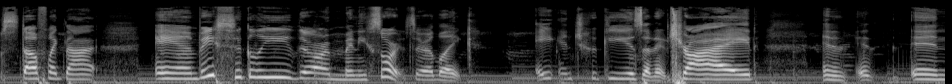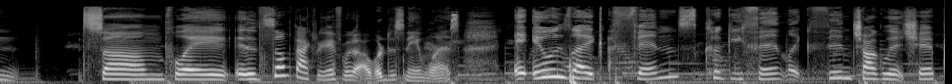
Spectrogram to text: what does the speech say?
stuff like that. And basically, there are many sorts. There are like eight inch cookies that I tried in in some play it's some factory. I forgot what his name was. It, it was like thins, cookie thin, like thin chocolate chip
